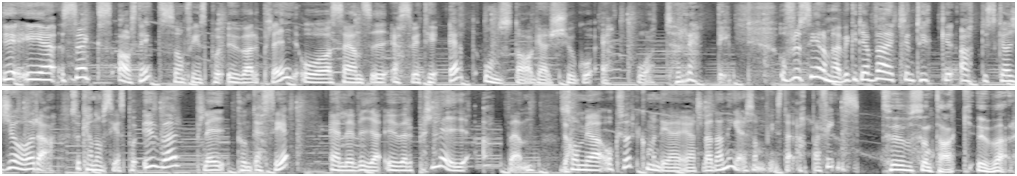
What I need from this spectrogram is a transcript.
Det är sex avsnitt som finns på UR Play och sänds i SVT1 onsdagar 21.30. Och för att se de här, vilket jag verkligen tycker att du ska göra, så kan de ses på urplay.se eller via UR Play-appen ja. som jag också rekommenderar er att ladda ner som finns där appar finns. Tusen tack UR!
